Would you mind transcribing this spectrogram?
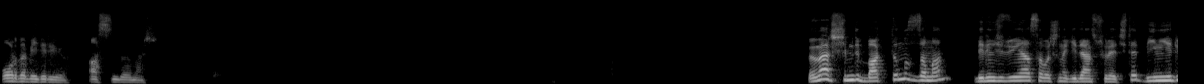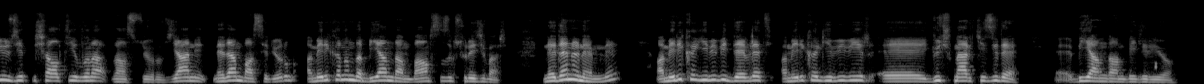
orada beliriyor aslında Ömer. Ömer şimdi baktığımız zaman Birinci Dünya Savaşı'na giden süreçte 1776 yılına rastlıyoruz. Yani neden bahsediyorum? Amerika'nın da bir yandan bağımsızlık süreci var. Neden önemli? Amerika gibi bir devlet, Amerika gibi bir e, güç merkezi de e, bir yandan beliriyor.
